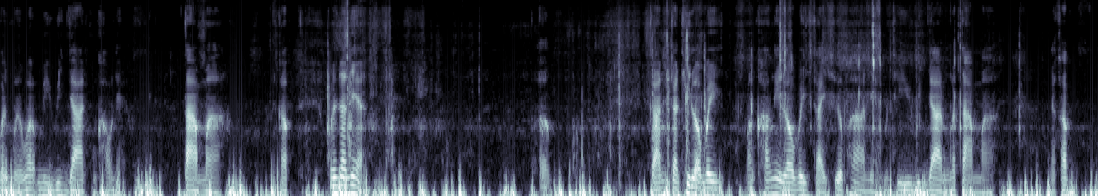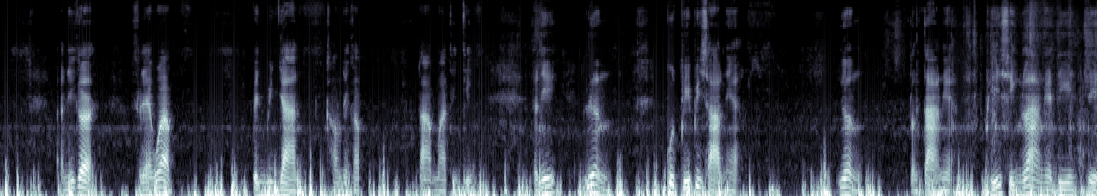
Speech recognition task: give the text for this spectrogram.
มันเหมือนว่ามีวิญญาณของเขาเนี่ยตามมานะครับ เพราะฉะนั้นเนี่ยการการที่เราไปบางครั้งนี่เราไปใส่เสื้อผ้าเนี่ยบางทีวิญญาณมันก็ตามมานะครับ อันนี้ก็แสดงว่าเป็นวิญญาณเขาเนี่ยครับตามมาจริงๆทีนี้เรื่อง พูดผีปีศาจเนี่ยเรื่องต่างๆเนี่ยผีสิงร่างเนี่ยดีดี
